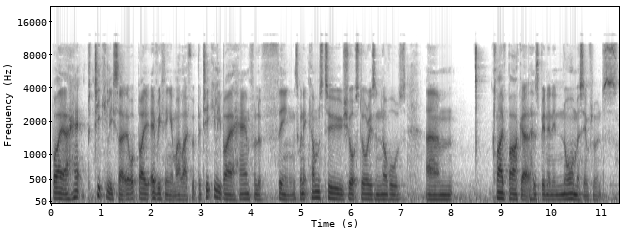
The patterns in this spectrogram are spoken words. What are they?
by a ha- particularly so by everything in my life, but particularly by a handful of things. When it comes to short stories and novels, um, Clive Barker has been an enormous influence,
